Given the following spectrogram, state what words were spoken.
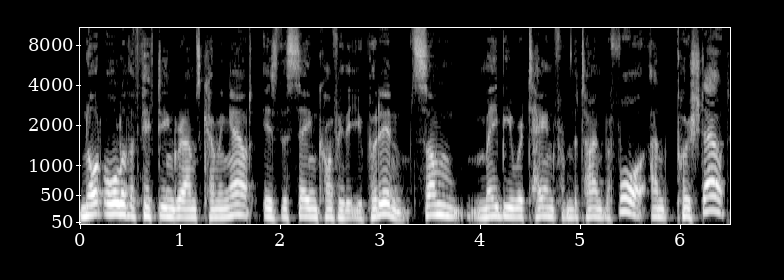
not all of the 15 grams coming out is the same coffee that you put in. Some may be retained from the time before and pushed out,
